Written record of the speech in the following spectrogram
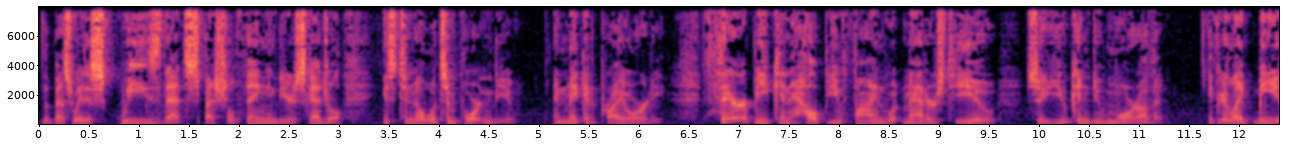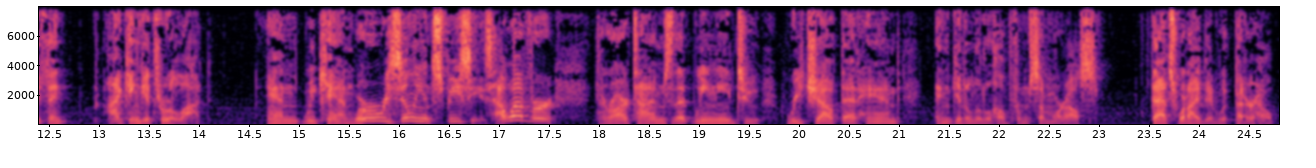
The best way to squeeze that special thing into your schedule is to know what's important to you and make it a priority. Therapy can help you find what matters to you so you can do more of it. If you're like me, you think, I can get through a lot. And we can. We're a resilient species. However, there are times that we need to reach out that hand and get a little help from somewhere else. That's what I did with BetterHelp.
